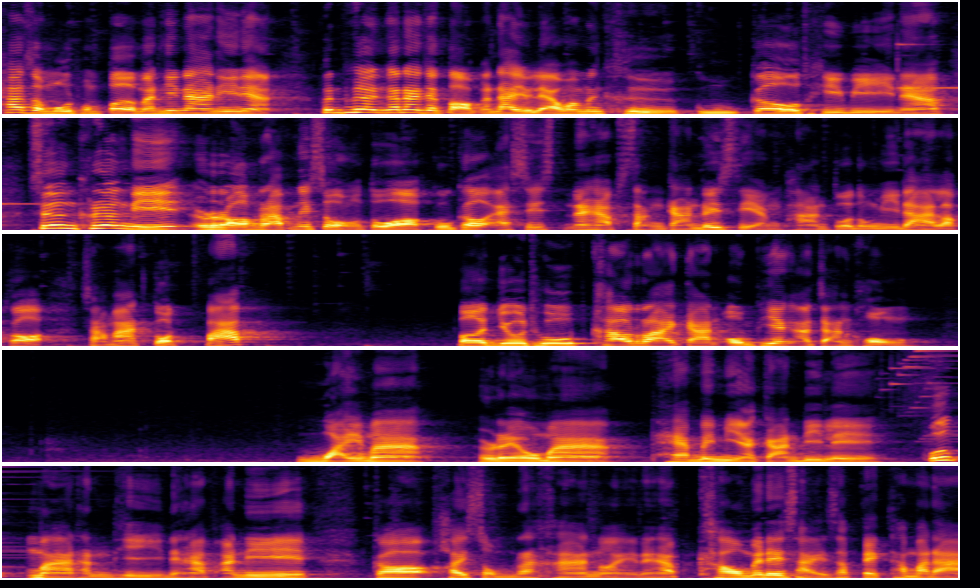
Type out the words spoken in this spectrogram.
ถ้าสมมุติผมเปิดมาที่หน้านี้เนี่ยเพื่อนๆก็น่าจะตอบกันได้อยู่แล้วว่ามันคือ Google TV นะครับซึ่งเครื่องนี้รองรับในส่วนของตัว Google Assist นะครับสั่งการด้วยเสียงผ่านตัวตรงนี้ได้ แล้วก็สามารถกดปั๊บเปิด YouTube เข้ารายการอมเพียงอาจารย์คง ไวมาก เร็วมากแทบไม่มีอาการดีเลย์ปุ๊บมาทันทีนะครับ อันนี้ก็ค่อยสมราคาหน่อยนะครับเขาไม่ได้ใส่สเปคธรรมดา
